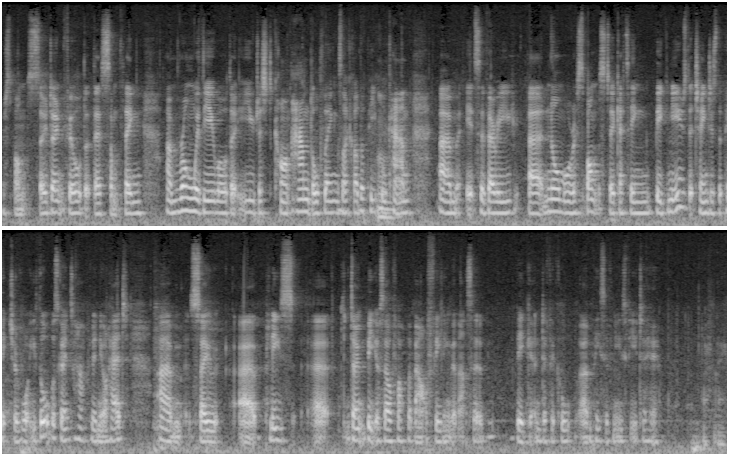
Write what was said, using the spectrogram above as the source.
response. So don't feel that there's something um, wrong with you or that you just can't handle things like other people Mm. can. Um, it's a very uh, normal response to getting big news that changes the picture of what you thought was going to happen in your head. Um, so uh, please uh, don't beat yourself up about feeling that that's a big and difficult um, piece of news for you to hear. Definitely.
